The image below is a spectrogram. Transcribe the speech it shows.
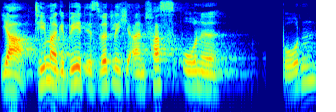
Ja, Thema Gebet ist wirklich ein Fass ohne Boden.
